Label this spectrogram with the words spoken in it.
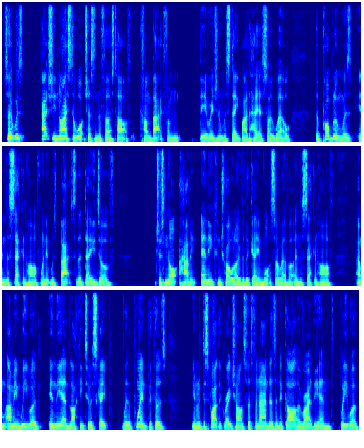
So it was actually nice to watch us in the first half come back from the original mistake by De Gea so well the problem was in the second half when it was back to the days of just not having any control over the game whatsoever in the second half. And I mean, we were in the end lucky to escape with a point because, you know, despite the great chance for Fernandes and Ighalo right at the end, we were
